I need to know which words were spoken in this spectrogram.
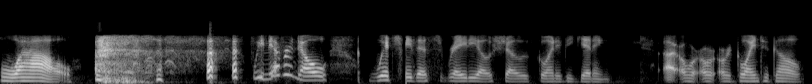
Wow. we never know which way this radio show is going to be getting uh, or, or, or going to go.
